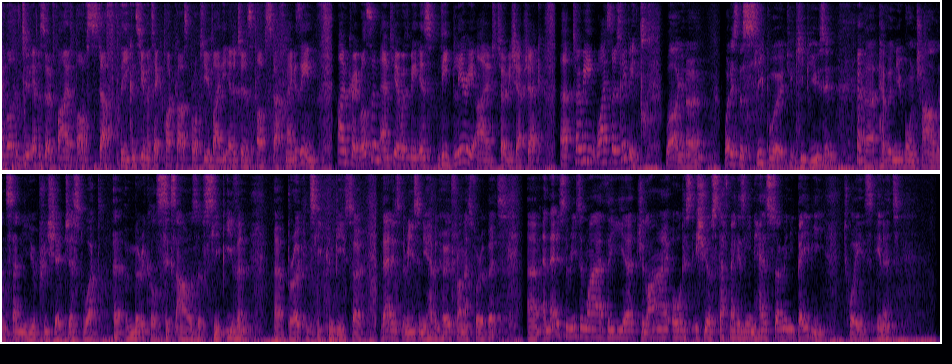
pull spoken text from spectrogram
and welcome to episode 5 of Stuffed, the consumer tech podcast brought to you by the editors of Stuff magazine. I'm Craig Wilson, and here with me is the bleary eyed Toby Shapshak. Uh, Toby, why so sleepy? Well, you know, what is the sleep word you keep using? Uh, have a newborn child, and suddenly you appreciate just what a, a miracle six hours of sleep, even uh, broken sleep can be. So that is the reason you haven't heard from us for a bit. Um, and that is the reason why the uh, July August issue of Stuff magazine has so many baby toys in it.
